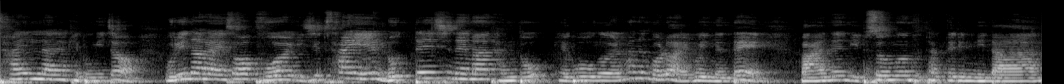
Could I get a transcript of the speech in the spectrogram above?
24일 날 개봉이죠. 우리나라에서 9월 24일 롯데 시네마 단독 개봉을 하는 걸로 알고 있는데 많은 입소문 부탁드립니다.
